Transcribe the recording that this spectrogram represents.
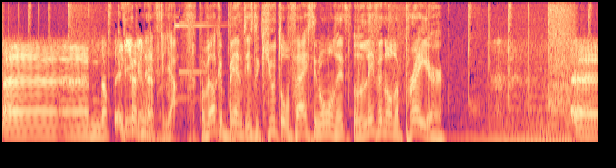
Ehm dat is 4 keer 36. 9, ja. Van welke band is de Q-Top 1500 hit Living on a Prayer? Eh,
